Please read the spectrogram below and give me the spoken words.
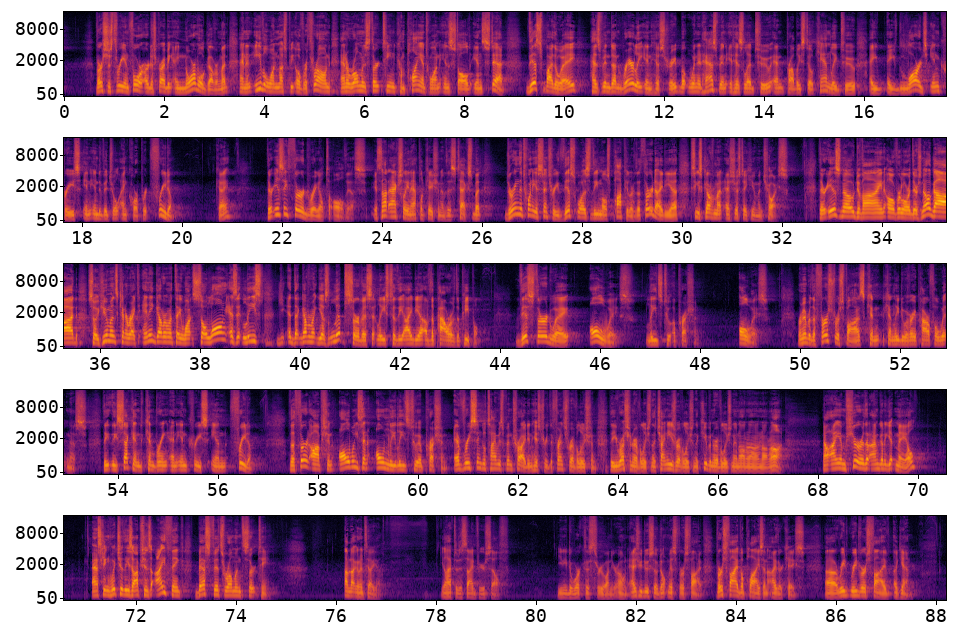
Verses 3 and 4 are describing a normal government, and an evil one must be overthrown, and a Romans 13 compliant one installed instead. This, by the way, has been done rarely in history, but when it has been, it has led to, and probably still can lead to, a, a large increase in individual and corporate freedom. Okay? There is a third rail to all this. It's not actually an application of this text, but during the 20th century, this was the most popular. The third idea sees government as just a human choice. There is no divine overlord. There's no God, so humans can erect any government they want, so long as at least that government gives lip service, at least, to the idea of the power of the people. This third way always leads to oppression. Always. Remember, the first response can, can lead to a very powerful witness. The, the second can bring an increase in freedom. The third option always and only leads to oppression. Every single time it's been tried in history the French Revolution, the Russian Revolution, the Chinese Revolution, the Cuban Revolution, and on and on and on and on. Now, I am sure that I'm going to get mail asking which of these options I think best fits Romans 13. I'm not going to tell you. You'll have to decide for yourself. You need to work this through on your own. As you do so, don't miss verse 5. Verse 5 applies in either case. Uh, read, read verse 5 again.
